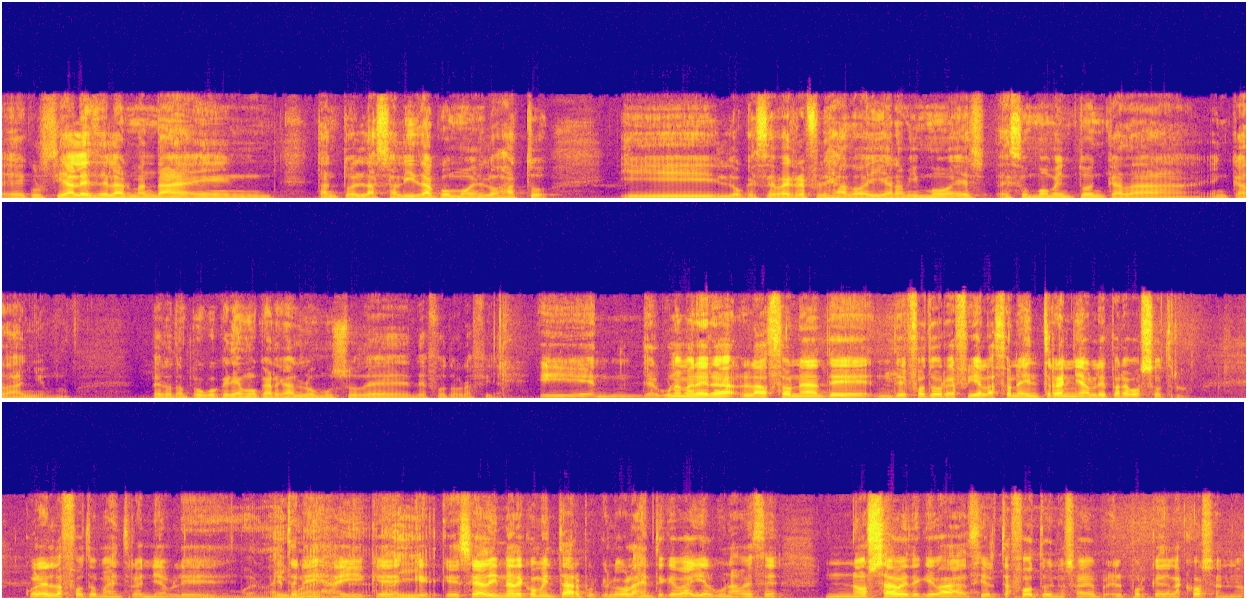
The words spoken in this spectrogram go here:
eh, cruciales de la hermandad, tanto en la salida como en los actos, y lo que se ve reflejado ahí ahora mismo es esos momentos en cada, en cada año pero tampoco queríamos cargarlo mucho de, fotografía. Y de alguna manera la zona de, fotografía, la zona entrañable para vosotros. ¿Cuál es la foto más entrañable que tenéis ahí, que, sea digna de comentar? Porque luego la gente que va ahí algunas veces no sabe de qué va cierta foto y no sabe el porqué de las cosas, ¿no?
